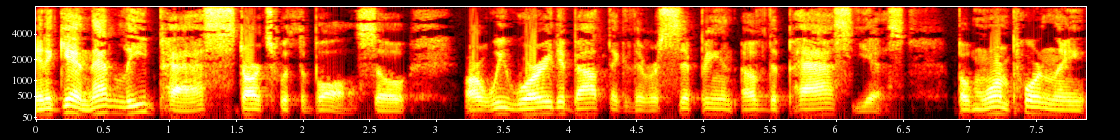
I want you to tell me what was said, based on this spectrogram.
And again, that lead pass starts with the ball. So, are we worried about the, the recipient of the pass? Yes, but more importantly,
